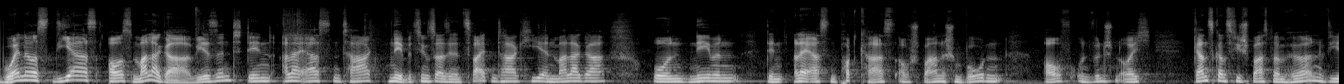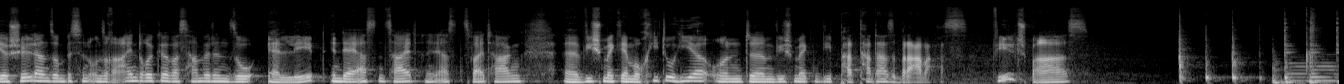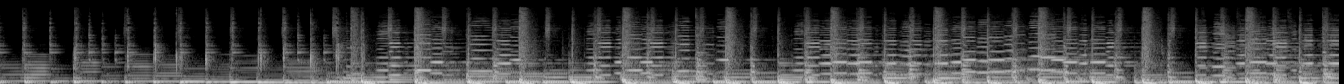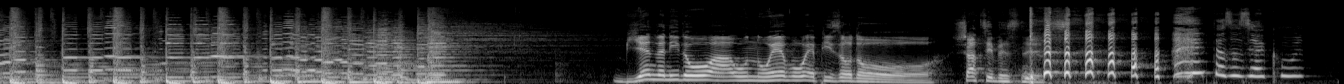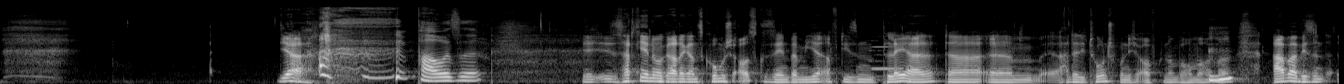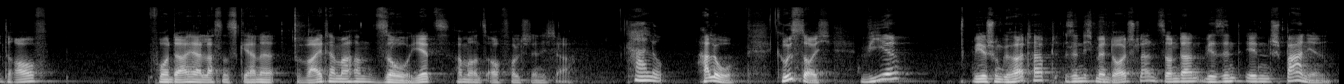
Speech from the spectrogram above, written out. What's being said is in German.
Buenos Dias aus Malaga. Wir sind den allerersten Tag, nee, beziehungsweise den zweiten Tag hier in Malaga und nehmen den allerersten Podcast auf spanischem Boden auf und wünschen euch ganz, ganz viel Spaß beim Hören. Wir schildern so ein bisschen unsere Eindrücke. Was haben wir denn so erlebt in der ersten Zeit, in den ersten zwei Tagen? Äh, wie schmeckt der Mojito hier und ähm, wie schmecken die Patatas Bravas? Viel Spaß! Bienvenido a un nuevo episodio. Schatzi Business. Das ist ja cool. ja, Pause. es hat hier nur gerade ganz komisch ausgesehen bei mir auf diesem Player. Da ähm, hat er die Tonspur nicht aufgenommen, warum auch immer. Aber wir sind drauf. Von daher lass uns gerne weitermachen. So, jetzt haben wir uns auch vollständig da. Hallo. Hallo, grüßt euch. Wir, wie ihr schon gehört habt, sind nicht mehr in Deutschland, sondern wir sind in Spanien.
